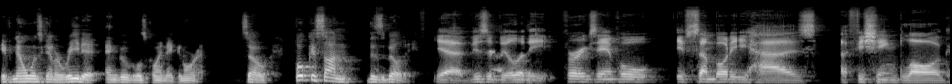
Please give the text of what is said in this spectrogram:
if no one's going to read it and google's going to ignore it. So focus on visibility. Yeah visibility. For example if somebody has a fishing blog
